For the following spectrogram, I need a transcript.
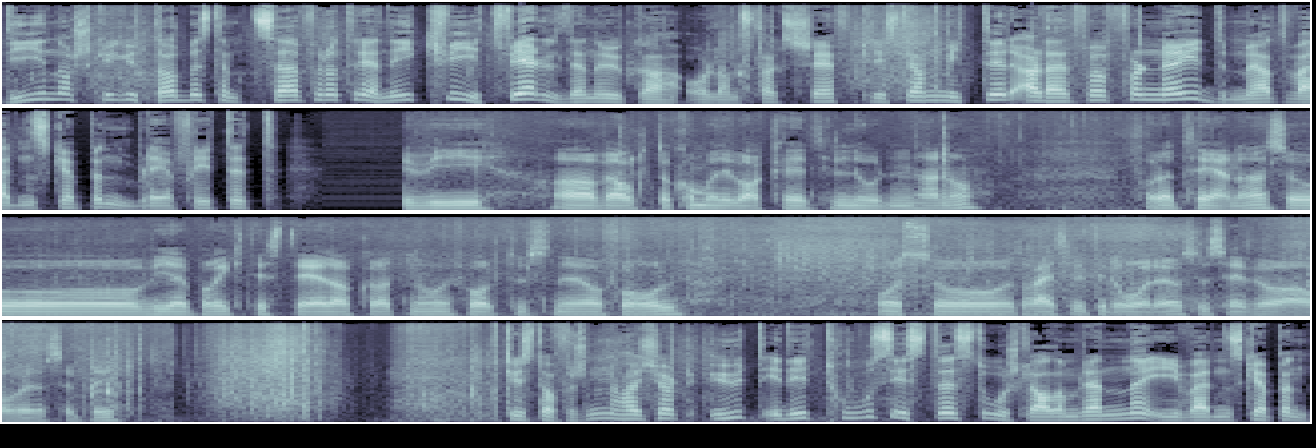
De norske gutta bestemte seg for å trene i Kvitfjell denne uka, og landslagssjef Christian Mitter er derfor fornøyd med at verdenscupen ble flyttet. Vi har valgt å komme tilbake til Norden her nå for å trene. Så vi er på riktig sted akkurat nå i forhold til snø og forhold. Og så reiser vi til Åre og så ser vi hva avgjørelsen blir. Kristoffersen har kjørt ut i de to siste storslalåmrennene i verdenscupen.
